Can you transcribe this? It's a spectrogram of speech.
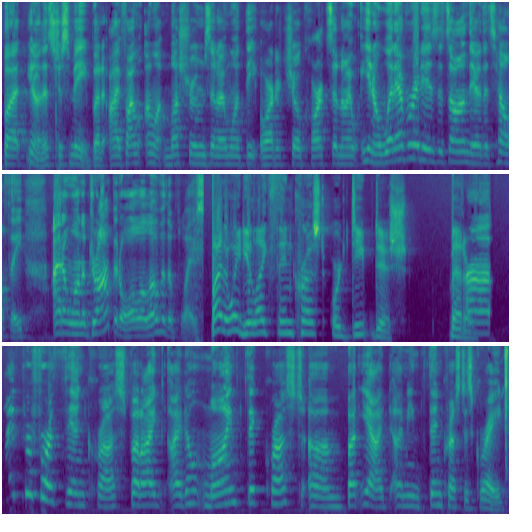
but you know that's just me. But if I, I, want mushrooms and I want the artichoke hearts and I you know whatever it is that's on there that's healthy, I don't want to drop it all all over the place. By the way, do you like thin crust or deep dish better? Uh, I prefer thin crust, but I, I don't mind thick crust. Um, but yeah, I, I, mean, thin crust is great.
